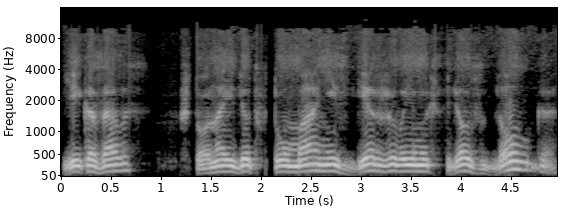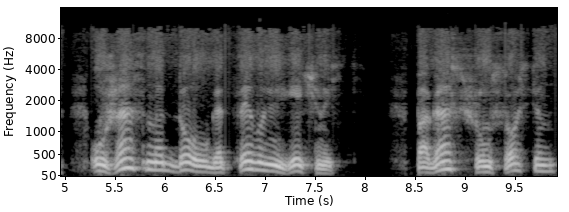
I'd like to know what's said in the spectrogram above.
Ей казалось, что она идет в тумане сдерживаемых слез долго, ужасно долго, целую вечность. Погас шум сосен,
